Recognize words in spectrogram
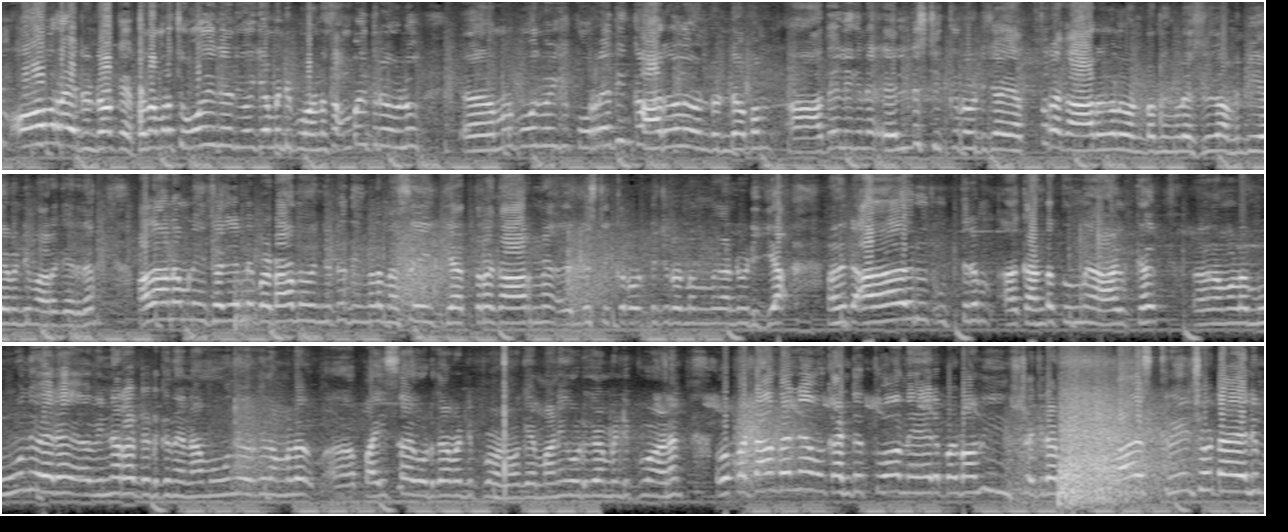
ഗെയിം ഓവർ ആയിട്ടുണ്ട്? ഓക്കെ അപ്പോൾ നമ്മുടെ ചോദ്യം ചോദിക്കാൻ വേണ്ടി പോവാണ്. സംഭവം ഇത്രയേ ഉള്ളൂ. നമ്മൾ പോകുന്ന വഴിക്ക് കുറേയധികം കാറുകൾ കണ്ടിട്ടുണ്ട്. അപ്പം അതിലിങ്ങനെ എൽ സ്റ്റിക്കർ ഒട്ടിച്ചാൽ എത്ര കാറുകൾ ഉണ്ടോ നിങ്ങൾ കമന്റ് ചെയ്യാൻ വേണ്ടി മറക്കരുത്. അതാണ് നമ്മൾ ഇൻസ്റ്റാഗ്രാമിൽ പെടാന്ന് പറഞ്ഞിട്ട് നിങ്ങൾ മെസ്സേജ് അയക്കുക. എത്ര കാറിന് എൽ സ്റ്റിക്കർ ഒട്ടിച്ചിട്ടുണ്ടെന്ന് കണ്ടുപിടിക്കുക. എന്നിട്ട് ആ ഒരു ഉത്തരം കണ്ടെത്തുന്ന ആൾക്ക് നമ്മൾ മൂന്ന് പേരെ വിന്നറായിട്ട് എടുക്കുന്നതാണ്. ആ മൂന്ന് പേർക്ക് നമ്മൾ പൈസ കൊടുക്കാൻ വേണ്ടി പോകണം ഓക്കെ മണി കൊടുക്കാൻ വേണ്ടി പോവാണ്. അപ്പോൾ പെട്ടാൻ തന്നെ കണ്ടെത്തുക. നേരെ പെടാന്ന് ഇൻസ്റ്റാഗ്രാമിൽ ആ സ്ക്രീൻഷോട്ട് ആയാലും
